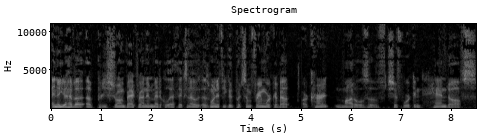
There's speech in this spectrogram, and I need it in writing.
I, know you have a, a, pretty strong background in medical ethics, and I was wondering if you could put some framework about our current models of shift work and handoffs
